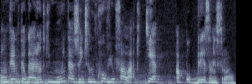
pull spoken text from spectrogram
É um termo que eu garanto que muita gente nunca ouviu falar, que é a pobreza menstrual.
